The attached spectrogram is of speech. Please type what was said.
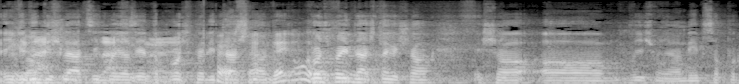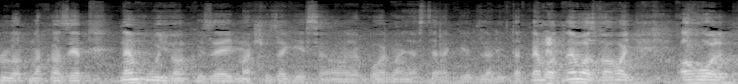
Igen, itt is látszik, hogy azért a prosperitásnak, Persze, prosperitásnak és, a, és a, a, hogy is mondjam, a népszaporulatnak azért nem úgy van köze egymáshoz egészen, ahogy a kormány azt elképzeli. Tehát nem, nem az van, hogy ahol,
